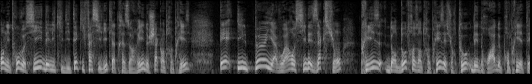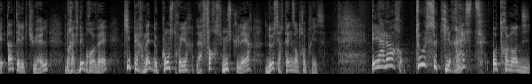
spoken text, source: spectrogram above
on y trouve aussi des liquidités qui facilitent la trésorerie de chaque entreprise et il peut y avoir aussi des actions prises dans d'autres entreprises et surtout des droits de propriété intellectuelle, bref des brevets, qui permettent de construire la force musculaire de certaines entreprises. Et alors, tout ce qui reste, autrement dit,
